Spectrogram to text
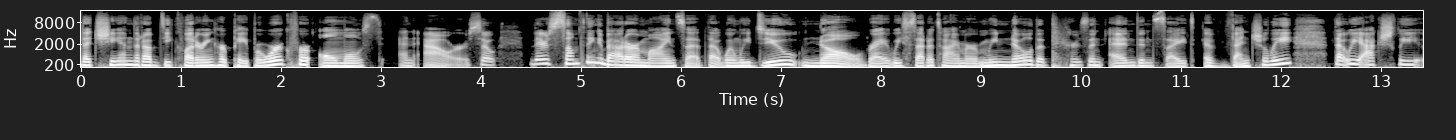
that she ended up decluttering her paperwork for almost an hour. So there's something about our mindset that when we do know, right, we set a timer, we know that there's an end in sight eventually, that we actually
